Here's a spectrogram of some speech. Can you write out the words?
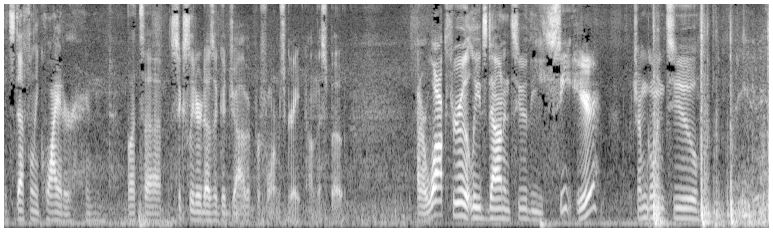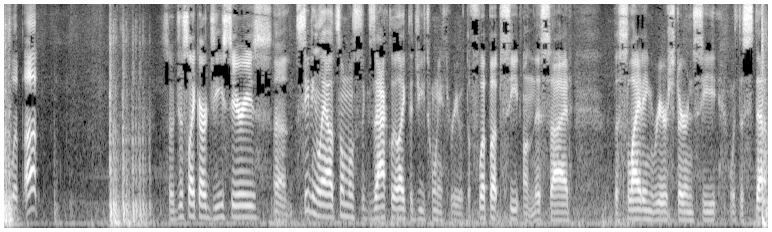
it's definitely quieter and but uh, six liter does a good job. It performs great on this boat. Got our walkthrough that leads down into the seat here, which I'm going to flip up. So just like our G series, uh, seating layout's almost exactly like the G23 with the flip up seat on this side, the sliding rear stern seat with the step,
